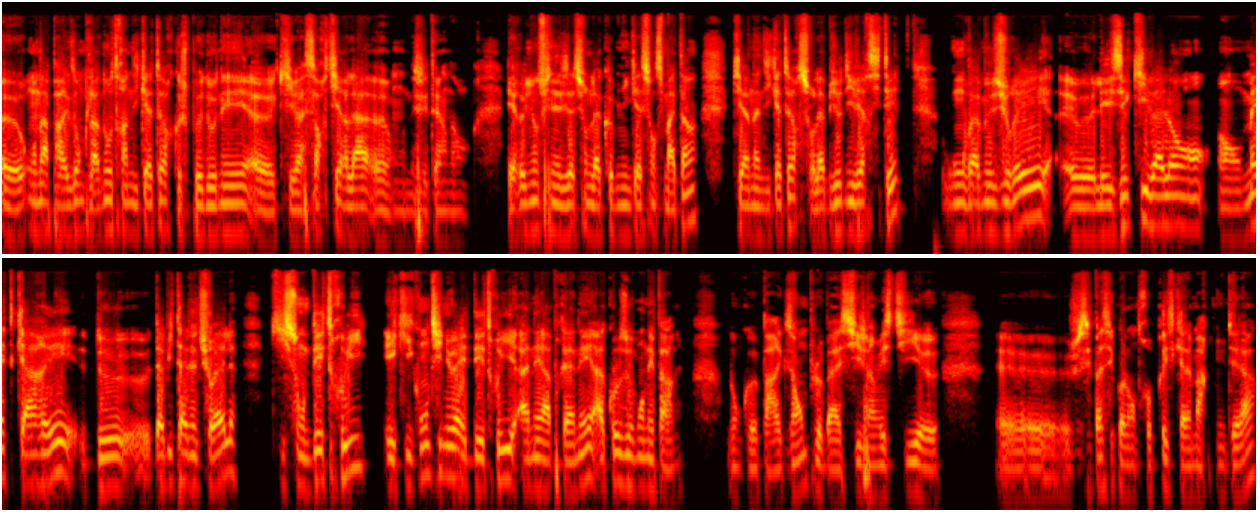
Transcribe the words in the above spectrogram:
Euh, on a par exemple un autre indicateur que je peux donner euh, qui va sortir là, euh, dans les réunions de finalisation de la communication ce matin, qui est un indicateur sur la biodiversité, où on va mesurer les équivalents en mètres carrés d'habitats naturels qui sont détruits et qui continuent à être détruits année après année à cause de mon épargne. Donc par exemple, bah, si j'investis je ne sais pas c'est quoi l'entreprise qui a la marque Nutella,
